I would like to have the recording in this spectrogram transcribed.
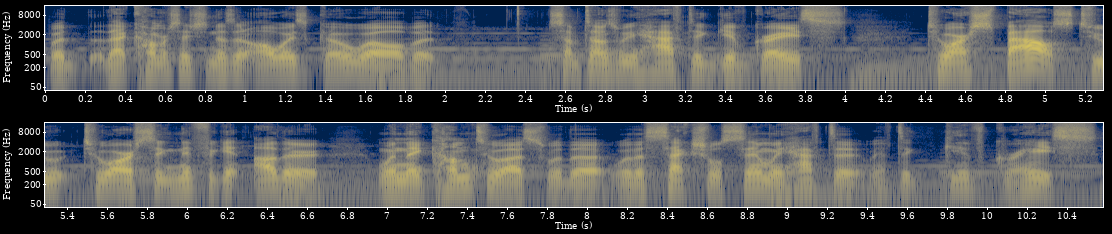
but that conversation doesn't always go well. But sometimes we have to give grace to our spouse, to, to our significant other, when they come to us with a, with a sexual sin, we have, to, we have to give grace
